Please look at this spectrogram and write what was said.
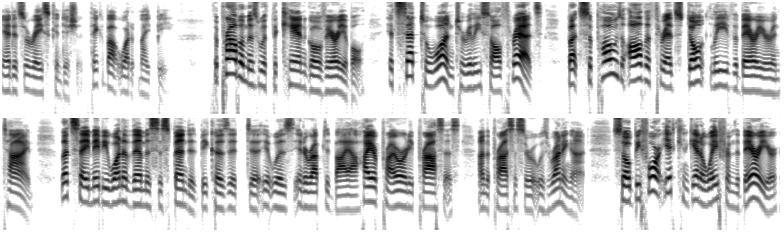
and it's a race condition. Think about what it might be. The problem is with the can go variable. It's set to 1 to release all threads, but suppose all the threads don't leave the barrier in time. Let's say maybe one of them is suspended because it, uh, it was interrupted by a higher priority process on the processor it was running on. So before it can get away from the barrier,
